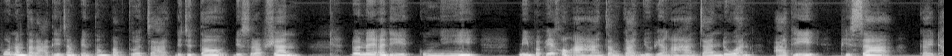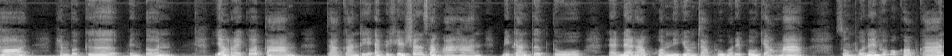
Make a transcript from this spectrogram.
ผู้นำตลาดที่จำเป็นต้องปรับตัวจากดิจิทัล disruption โดยในอดีตกลุ่มนี้ มีประเภทของอาหารจำกัดอยู่เพียงอาหารจานด่วน อาทิ พิซซ่า ไก่ทอด แฮมเบอร์เกอร์ เป็นต้น อย่างไรก็ตาม จากการที่แอปพลิเคชันสั่งอาหารมีการเติบโต และได้รับความนิยมจากผู้บริโภคอย่างมาก ส่งผลให้ผู้ประกอบการ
